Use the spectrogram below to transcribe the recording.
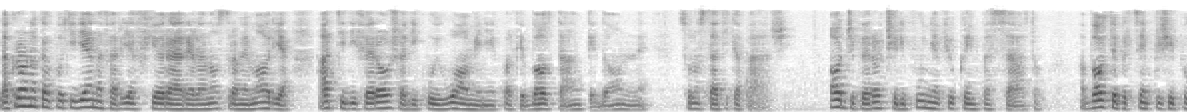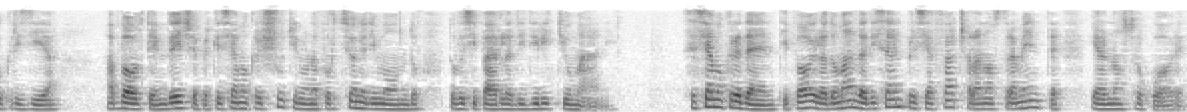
La cronaca quotidiana fa riaffiorare alla nostra memoria atti di ferocia di cui uomini e qualche volta anche donne sono stati capaci. Oggi però ci ripugna più che in passato, a volte per semplice ipocrisia, a volte invece perché siamo cresciuti in una porzione di mondo dove si parla di diritti umani. Se siamo credenti, poi la domanda di sempre si affaccia alla nostra mente e al nostro cuore.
